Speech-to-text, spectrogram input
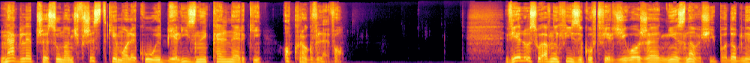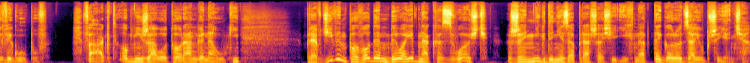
nagle przesunąć wszystkie molekuły bielizny kelnerki o krok w lewo. Wielu sławnych fizyków twierdziło, że nie znosi podobnych wygłupów. Fakt obniżało to rangę nauki. Prawdziwym powodem była jednak złość, że nigdy nie zaprasza się ich na tego rodzaju przyjęcia.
